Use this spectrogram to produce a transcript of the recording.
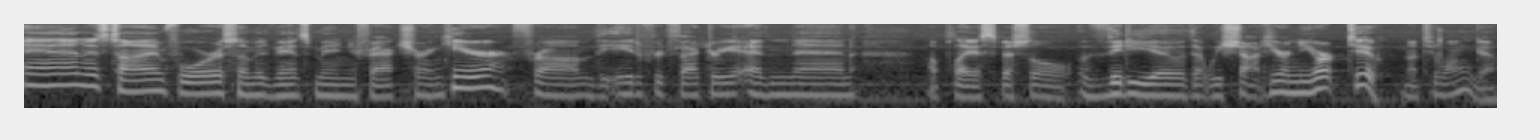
And it's time for some advanced manufacturing here from the Adafruit factory, and then I'll play a special video that we shot here in New York too, not too long ago.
